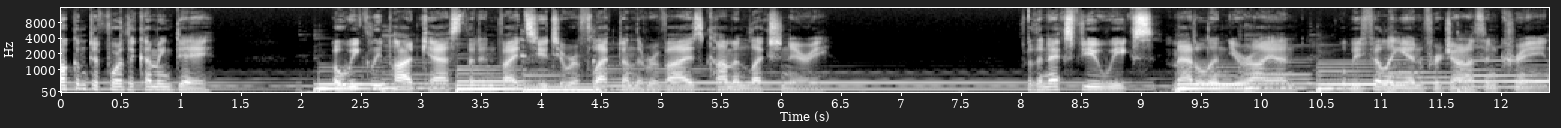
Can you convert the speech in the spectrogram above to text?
Welcome to For the Coming Day, a weekly podcast that invites you to reflect on the Revised Common Lectionary. For the next few weeks, Madeline Urian will be filling in for Jonathan Crane,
